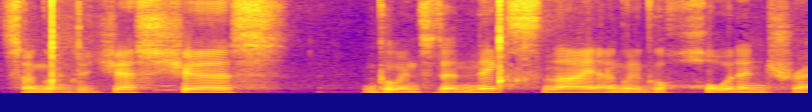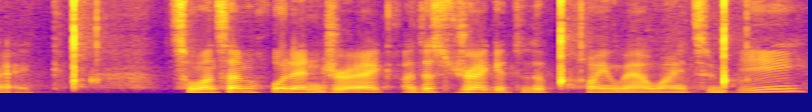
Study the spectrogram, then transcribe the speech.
So I'm going to gestures, go into the next line. I'm going to go hold and drag. So once I'm hold and drag, I'll just drag it to the point where I want it to be.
